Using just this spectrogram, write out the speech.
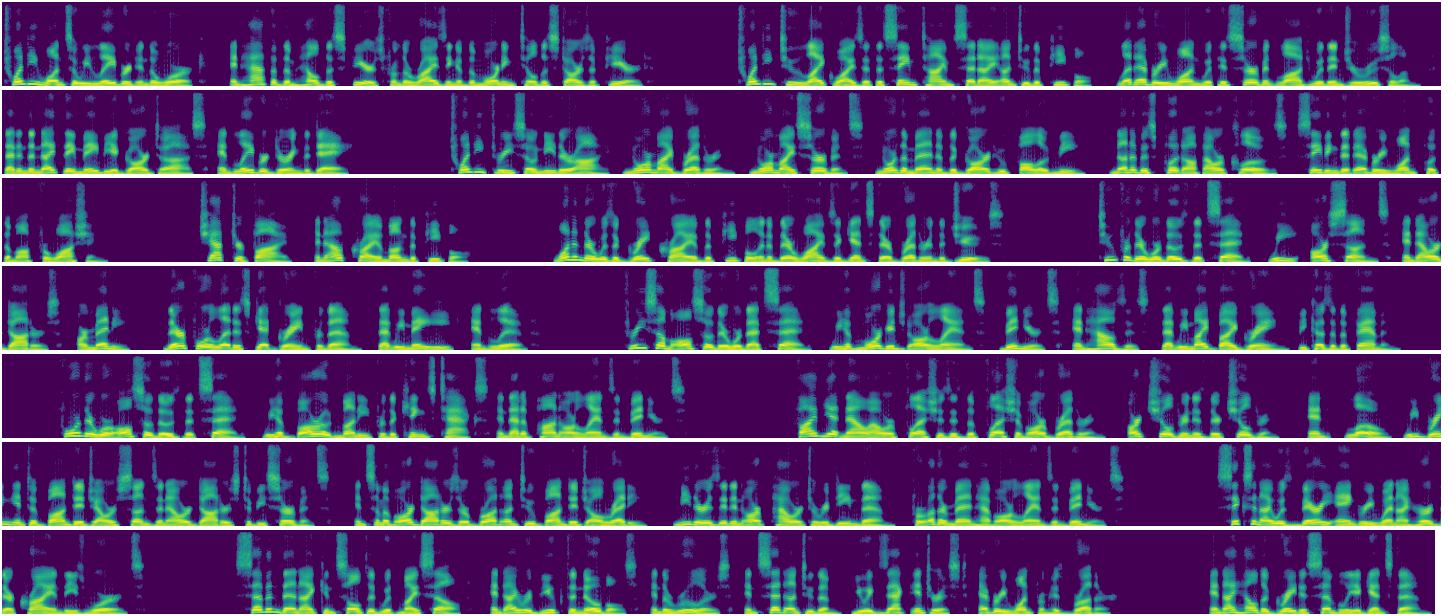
21 So we labored in the work, and half of them held the spears from the rising of the morning till the stars appeared. 22 Likewise at the same time said I unto the people, Let every one with his servant lodge within Jerusalem, that in the night they may be a guard to us, and labor during the day. 23 So neither I, nor my brethren, nor my servants, nor the men of the guard who followed me, none of us put off our clothes, saving that every one put them off for washing. Chapter 5 an outcry among the people. 1 And there was a great cry of the people and of their wives against their brethren the Jews. 2 For there were those that said, We, our sons, and our daughters, are many, therefore let us get grain for them, that we may eat, and live. 3 Some also there were that said, We have mortgaged our lands, vineyards, and houses, that we might buy grain, because of the famine. For There were also those that said, we have borrowed money for the king's tax, and that upon our lands and vineyards. 5 Yet now our flesh is as the flesh of our brethren, our children as their children, and, lo, we bring into bondage our sons and our daughters to be servants, and some of our daughters are brought unto bondage already, neither is it in our power to redeem them, for other men have our lands and vineyards. 6 And I was very angry when I heard their cry in these words. 7 Then I consulted with myself, and I rebuked the nobles, and the rulers, and said unto them, You exact interest, every one from his brother. And I held a great assembly against them.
